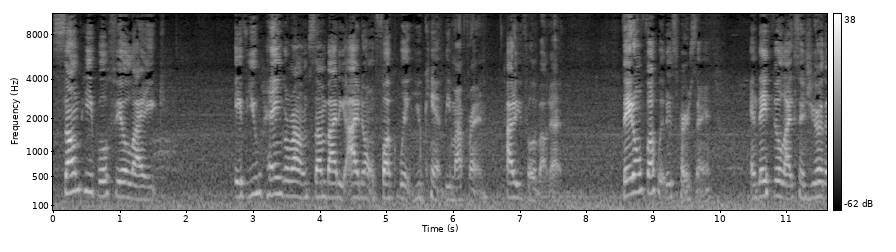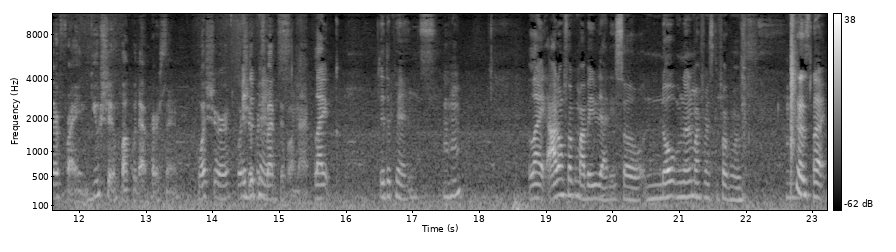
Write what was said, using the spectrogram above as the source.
some people feel like if you hang around somebody I don't fuck with, you can't be my friend. How do you feel about that? They don't fuck with this person, and they feel like since you're their friend, you shouldn't fuck with that person. What's your What's It your depends. perspective on that? Like, it depends. Mm-hmm. like I don't fuck with my baby daddy, so no none of my friends can fuck with me. Mm-hmm. Cause like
